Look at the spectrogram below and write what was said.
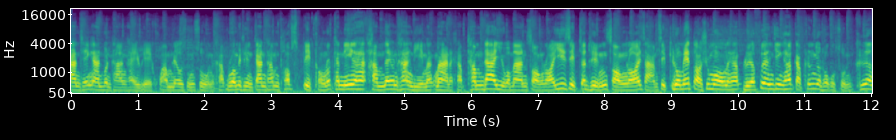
การใช้งานบนทางไฮเวย์ความเร็วสูงๆนะครับรวมไปถึงการทำท็อปสปีดของรถคันนี้นะฮะทำได้ค่อนข้างดีมาก ๆ นะครับทำได้อยู่ประมาณ 220 จนถึง 230 กิโลเมตรต่อชั่วโมงนะครับเหลือเฟื่องจริงครับกับเครื่องยนต์ 660 เครื่อง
